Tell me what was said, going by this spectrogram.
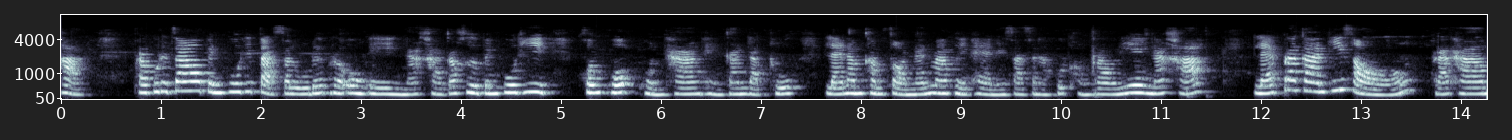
ค่ะ พระพุทธเจ้าเป็นผู้ที่ตรัสรู้ด้วยพระองค์เองนะคะ ก็คือเป็นผู้ที่ค้นพบหนทางแห่งการดับทุกข์ และนำคำสอนนั้นมาเผยแผ่ในศาสนาพุทธของเรานี่เองนะคะ และประการที่สองพระธรรม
